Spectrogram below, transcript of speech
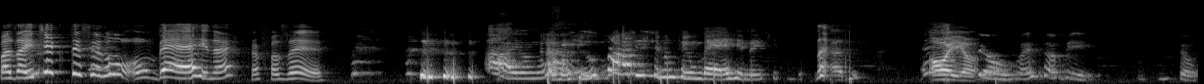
Mas aí tinha que ter sido um, um BR, né? Pra fazer. Ah, eu não A gente não sabe se não tem um BR, né? Que... Olha. Então, vai saber. Então,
